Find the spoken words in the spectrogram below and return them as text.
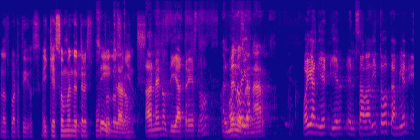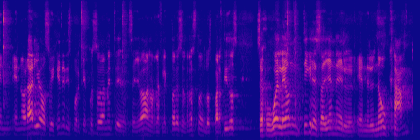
los partidos y que sumen de Sí, tres sí, puntos los claro. siguientes. Al menos día 3, ¿no? Al menos ganar. Oigan, y el, y el, el sabadito también en, en horario sui generis, porque pues obviamente se llevaban los reflectores el resto de los partidos. Se jugó el León Tigres allá en el, en el No Camp.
